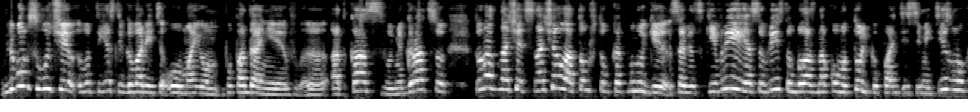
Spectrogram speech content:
В любом случае, вот если говорить о моем попадании в э, отказ, в эмиграцию, то надо начать сначала о том, что, как многие советские евреи, я с еврейством была знакома только по антисемитизму,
